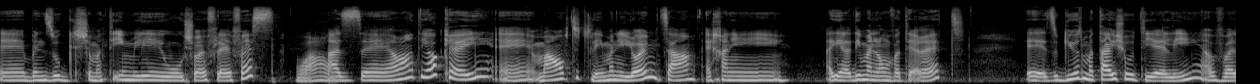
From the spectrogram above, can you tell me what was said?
אה, בן זוג שמתאים לי הוא שואף לאפס. וואו. אז אה, אמרתי, אוקיי, אה, מה האופציות שלי? אם אני לא אמצא, איך אני... על ילדים אני לא מוותרת. זוגיות מתישהו תהיה לי, אבל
